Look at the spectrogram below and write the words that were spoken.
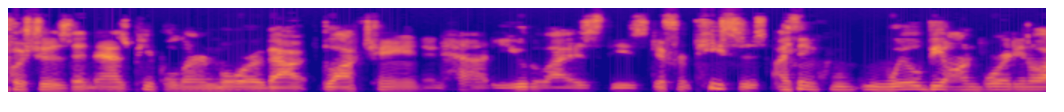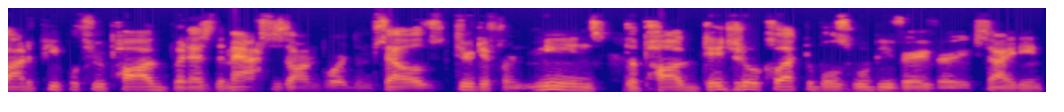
pushes and as people learn more about blockchain and how to utilize these different pieces i think we'll be onboarding a lot of people through pog but as the masses onboard themselves through different means means the POG digital collectibles will be very, very exciting,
